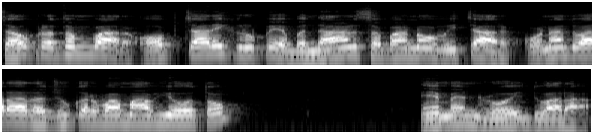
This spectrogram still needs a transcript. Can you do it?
સૌ પ્રથમવાર ઔપચારિક રૂપે બંધારણ સભાનો વિચાર કોના દ્વારા રજૂ કરવામાં આવ્યો હતો? એમ એન રોય દ્વારા.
